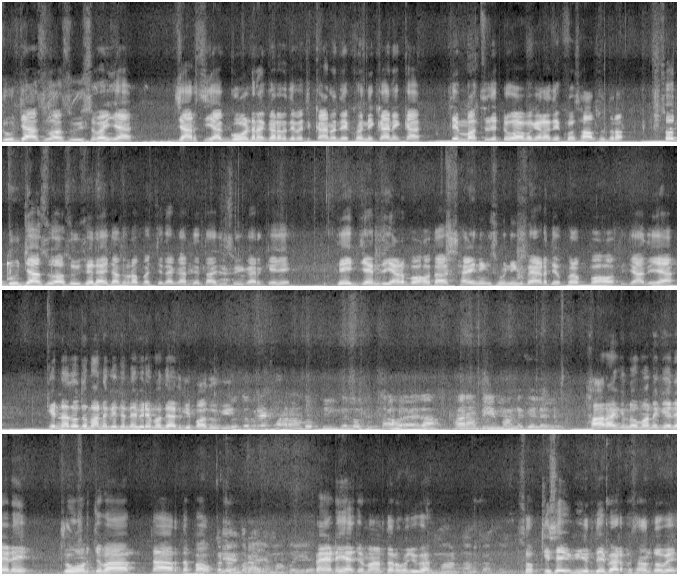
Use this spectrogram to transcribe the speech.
ਦੂਜਾ ਸੂਆ ਸੂਈ ਸਵਾਈ ਆ ਜਰਸੀ ਆ 골ਡਨ ਕਲਰ ਦੇ ਵਿੱਚ ਕੰਨ ਦੇਖੋ ਨਿੱਕਾ ਨਿੱਕਾ ਤੇ ਮੱਥੇ ਦੇ ਟੋਆ ਵਗੈਰਾ ਦੇਖੋ ਸਾਫ਼ ਸੁਥਰਾ। ਸੋ ਦੂਜਾ ਸੂਆ ਸੂਈ ਸੇ ਲੈ ਜਾ ਥੋੜਾ ਬੱਚੇ ਦਾ ਕਰਦੇ ਤਾਜੀ ਸੂਈ ਕਰਕੇ ਜੇ। ਤੇ ਜਿੰਦ ਜਾਨ ਬਹੁਤ ਆ ਸ਼ਾਈਨਿੰਗ ਸ਼ੂਨਿੰਗ ਬੈਠ ਦੇ ਉੱਪਰ ਬਹੁਤ ਜ਼ਿਆਦਾ ਆ। ਕਿੰਨਾ ਦੁੱਧ ਮੰਨ ਕੇ ਚੱਲੇ ਵੀਰੇ ਬੰਦੇ ਐਤਕੀ ਪਾ ਦੂਗੀ? ਦੁੱਧ ਵੀਰੇ 18 ਤੋਂ 30 ਕਿਲੋ ਦਿੱਤਾ ਹੋਇਆ ਇਹਦਾ। 18 20 ਮੰਨ ਕੇ ਲੈ ਲਓ। 18 ਕਿਲੋ ਮੰਨ ਕੇ ਲੈ ਲੈ ਚੋਣ ਜਵਾਬ ਧਾਰ ਦਾ ਇੱਕ ਭੌਕੇ ਨੰਬਰ ਆ ਜਾਵਾਂ ਬਈ ਯਾਰ। 65000 ਚ ਮਾਨਤਨ ਹੋ ਜਾਊਗਾ। ਸੋ ਕਿਸੇ ਵੀ ਵੀਰ ਦੇ ਬੈਡ ਪਸੰਦ ਹੋਵੇ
